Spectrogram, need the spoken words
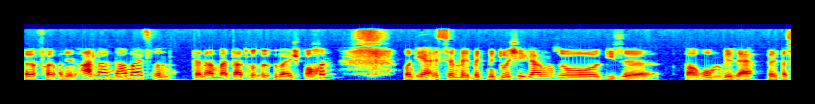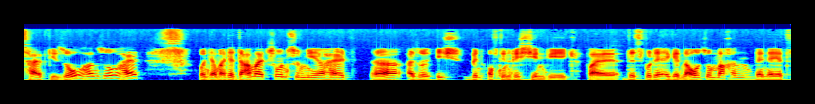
äh, äh, von den Adlern damals und dann haben wir darüber gesprochen und er ist dann mit, mit mir durchgegangen, so diese warum, weshalb, wieso und so halt. Und er meinte damals schon zu mir halt, ja, also ich bin auf den richtigen Weg, weil das würde er genauso machen, wenn er jetzt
